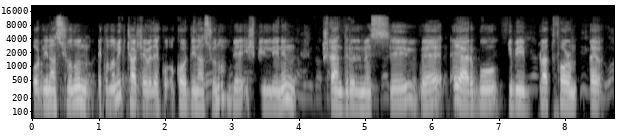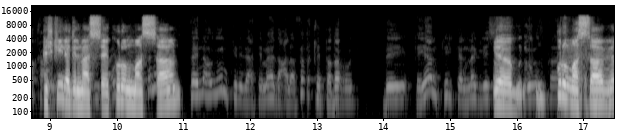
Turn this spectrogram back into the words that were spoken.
koordinasyonun, ekonomik çerçevede ko- koordinasyonun ve işbirliğinin güçlendirilmesi ve eğer bu gibi platform e, teşkil edilmezse, kurulmazsa e, kurulmazsa ve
